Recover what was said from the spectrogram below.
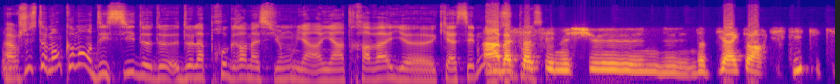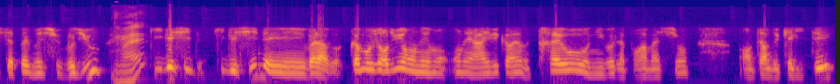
Alors justement, comment on décide de, de la programmation? Il y, a, il y, a, un travail euh, qui est assez long. Ah bah ça c'est Monsieur notre directeur artistique qui s'appelle Monsieur Baudiou qui décide, qui décide et voilà. Comme aujourd'hui on est on est arrivé quand même très haut au niveau de la programmation en termes de qualité,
